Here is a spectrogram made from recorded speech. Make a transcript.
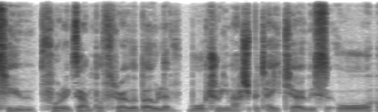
to, for example, throw a bowl of watery mashed potatoes or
